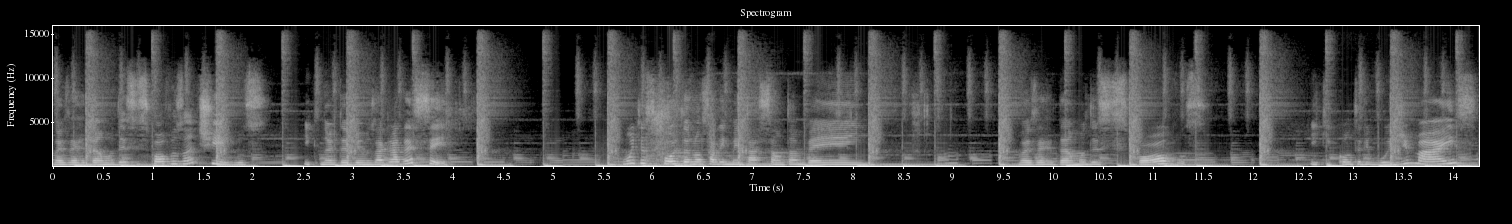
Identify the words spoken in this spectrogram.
nós herdamos desses povos antigos e que nós devemos agradecer muitas coisas da nossa alimentação também. Nós herdamos desses povos e que contribui demais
